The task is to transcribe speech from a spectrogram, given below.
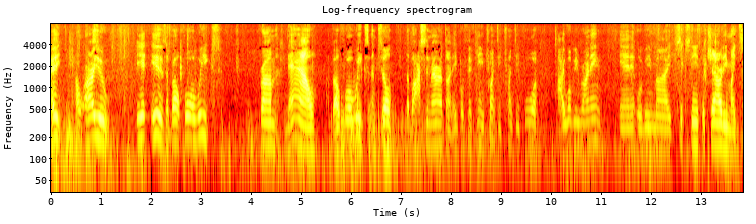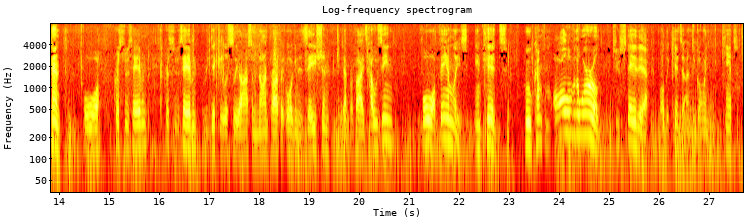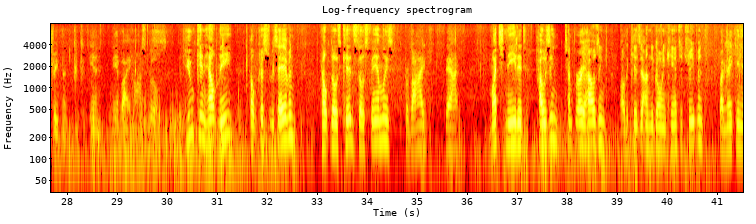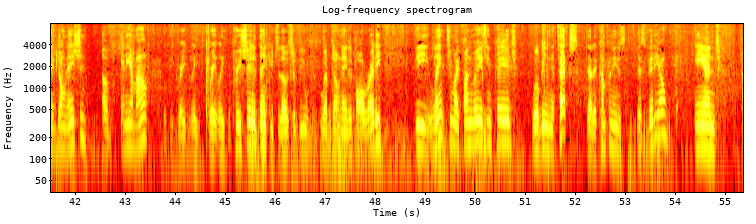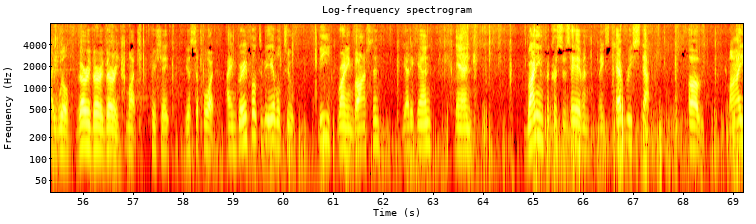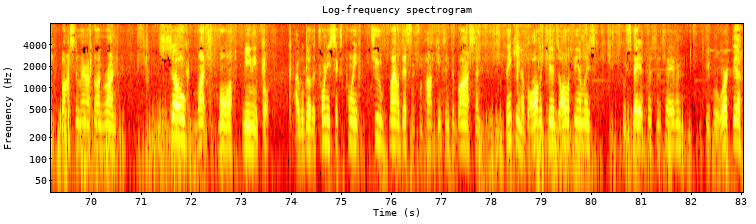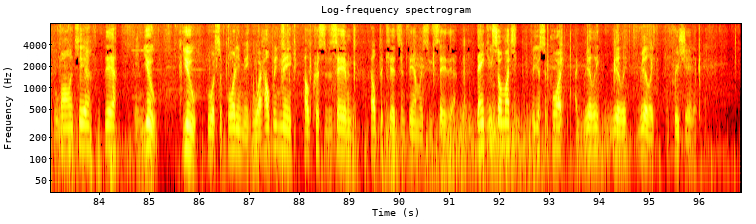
Hey, how are you? It is about four weeks from now, about four weeks until the Boston Marathon, April 15, 2024. I will be running, and it will be my 16th for charity, my 10th for Christopher's Haven. Christopher's Haven, ridiculously awesome nonprofit organization that provides housing for families and kids who come from all over the world to stay there while the kids are undergoing cancer treatment in nearby hospitals. You can help me, help Christopher's Haven, help those kids, those families, provide that much needed housing, temporary housing, while the kids are undergoing cancer treatment by making a donation of any amount would be greatly, greatly appreciated. Thank you to those of you who have donated already. The link to my fundraising page will be in the text that accompanies this video. And I will very, very, very much appreciate your support. I am grateful to be able to be running Boston yet again. And running for Christopher's Haven makes every step of my Boston Marathon run so much more meaningful. I will go the 26.2 mile distance from Hopkinton to Boston, thinking of all the kids, all the families who stay at Christopher's Haven, people who work there, who volunteer there, and you, you who are supporting me, who are helping me help Christopher's Haven, help the kids and families who stay there. Thank you so much for your support. I really, really, really appreciate it.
